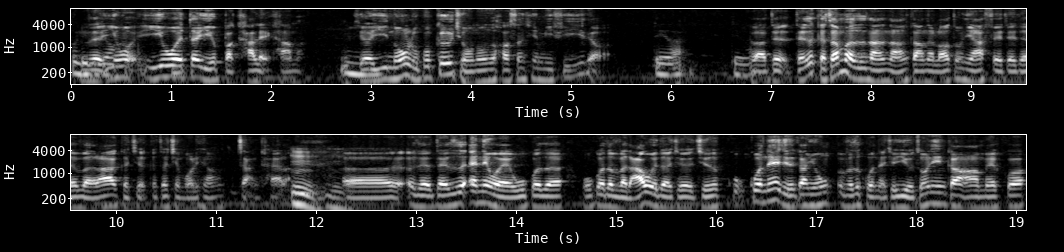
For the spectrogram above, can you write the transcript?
就，因为伊会得有白卡蓝卡嘛，就伊侬如果够穷，侬是好申请免费医疗个。对个。对伐？但但是搿只物事哪能哪能讲呢？老多人也反对，但勿辣搿节搿只节目里向展开了。嗯嗯。呃，但但是 anyway，我觉着我觉着勿大会得，就就是国国内就是讲用，勿是国内，就有种人讲啊，美国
